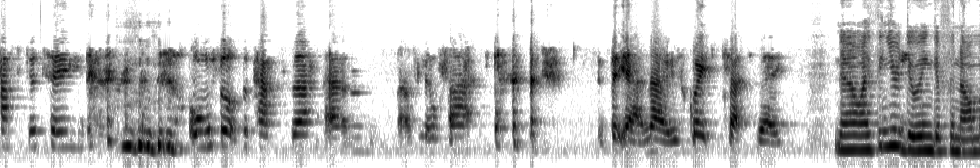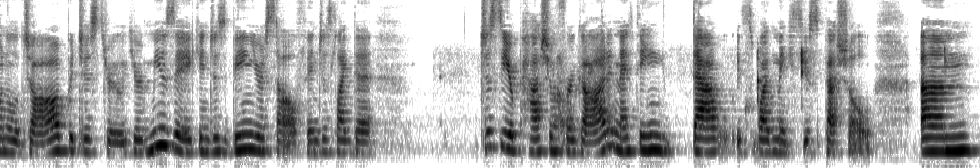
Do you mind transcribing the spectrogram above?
pasta too, all sorts of pasta. Um, that's a little fact. but yeah, no, it's great to chat today. No, I think you're doing a phenomenal job just through your music and just being yourself and just like the just your passion for God and I think that is what makes you special. Um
